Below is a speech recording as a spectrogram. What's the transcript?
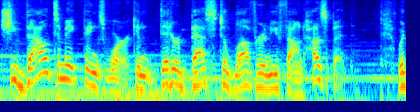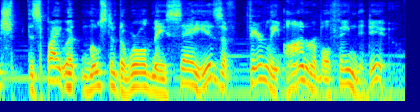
she vowed to make things work and did her best to love her newfound husband, which, despite what most of the world may say, is a fairly honorable thing to do.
